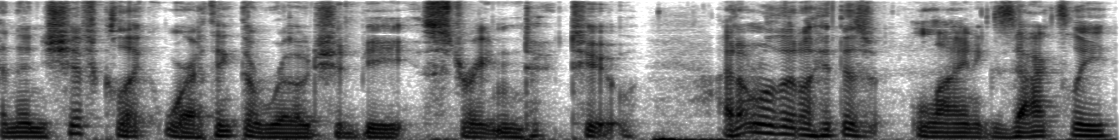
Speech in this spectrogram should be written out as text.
and then shift click where I think the road should be straightened to. I don't know that I'll hit this line exactly,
